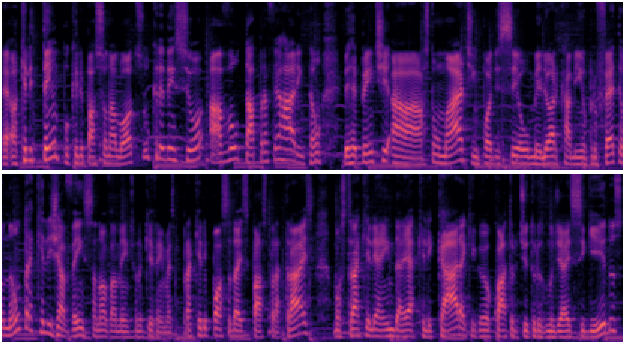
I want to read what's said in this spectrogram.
É, aquele tempo que ele passou na Lotus o credenciou a voltar para a Ferrari. Então, de repente, a Aston Martin pode ser o melhor caminho para o Vettel, não para que ele já vença novamente ano que vem, mas para que ele possa dar espaço para trás, mostrar que ele ainda é aquele cara que ganhou quatro títulos mundiais seguidos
